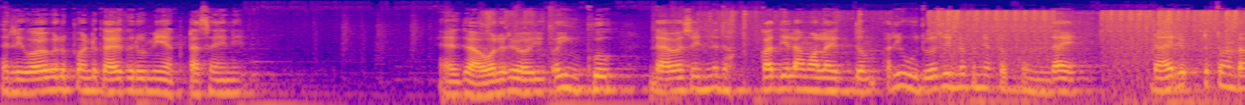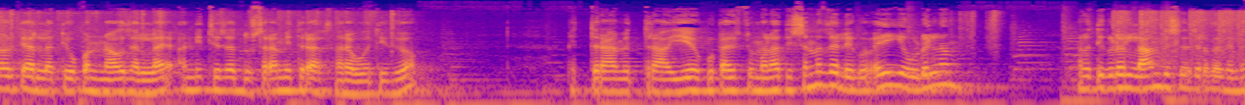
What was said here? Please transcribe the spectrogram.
तर रिवायबल पॉईंट काय करू मी? एकटाच आहे नाही गावाला रिवायबल ऐको डाव्या साईडनं धक्का दिला मला एकदम. अरे उजव्या साईडनं पण एकटा बंद आहे. डायरेक्ट तोंडावरती आला तो पण नाव झाला आहे. आणि त्याचा दुसरा मित्र असणार आहे होती तो. मित्रा मित्रा ये कुठं आहे तुम्हाला दिसणं झाले अरे एवढे लांब. मला तिकडे लांब दिसलं तर काय झालं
